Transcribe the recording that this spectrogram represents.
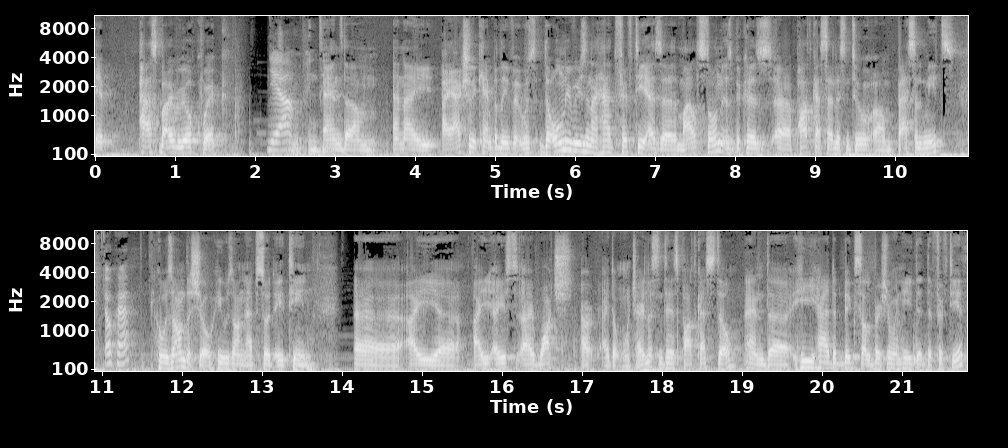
it passed by real quick. Yeah. Indeed. and um, and I I actually can't believe it was the only reason I had 50 as a milestone is because uh, podcast I listened to um, Basil Meets Okay. who was on the show. He was on episode 18. Uh, I, uh, I I used to, I watch or I don't watch I listen to his podcast still and uh, he had a big celebration when he did the 50th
